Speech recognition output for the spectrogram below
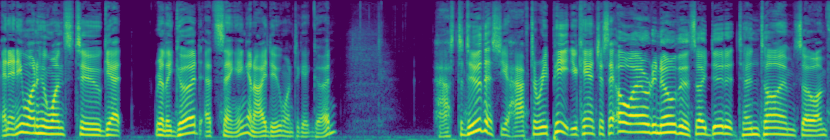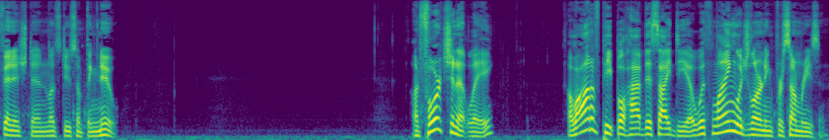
And anyone who wants to get really good at singing, and I do want to get good, has to do this. You have to repeat. You can't just say, oh, I already know this. I did it 10 times, so I'm finished and let's do something new. Unfortunately, a lot of people have this idea with language learning for some reason.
